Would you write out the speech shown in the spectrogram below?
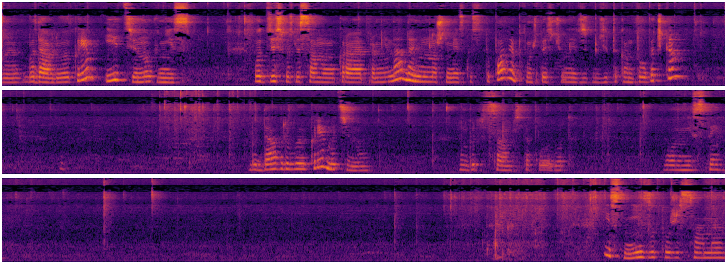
Выдавливаю крем и тяну вниз. Вот здесь возле самого края прям не надо. Немножко место ступали, потому что если у меня здесь будет окантовочка. Выдавливаю крем и тяну. Он будет сам с такой вот волнистый. Так. И снизу то же самое.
